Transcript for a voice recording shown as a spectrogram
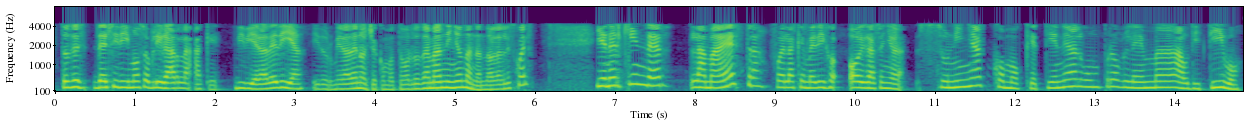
Entonces decidimos obligarla a que viviera de día y durmiera de noche como todos los demás niños mandándola a la escuela. Y en el kinder la maestra fue la que me dijo, oiga señora, su niña como que tiene algún problema auditivo,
